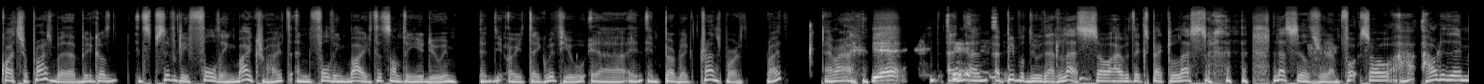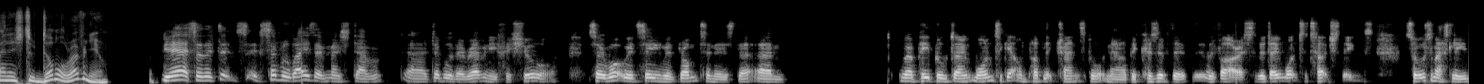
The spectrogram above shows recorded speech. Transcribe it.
quite surprised by that because it's specifically folding bikes, right? And folding bikes that's something you do in or you take with you uh, in, in public transport, right? Am I? Yeah. and, and, and, people do that less, so I would expect less less sales for them. So how, how did they manage to double revenue? Yeah, so there's several ways they've managed to uh, double their revenue for sure. So what we've seen with Brompton is that um, where people don't want to get on public transport now because of the, the virus, so they don't want to touch things. So automatically,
